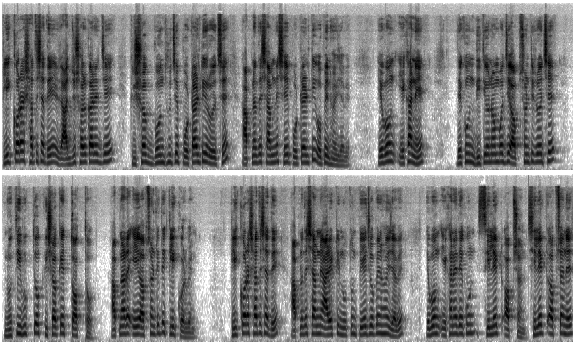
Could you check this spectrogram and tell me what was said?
ক্লিক করার সাথে সাথে রাজ্য সরকারের যে কৃষক বন্ধু যে পোর্টালটি রয়েছে, আপনাদের সামনে সেই পোর্টালটি ওপেন হয়ে যাবে। এবং এখানে দেখুন, দ্বিতীয় নম্বর যে অপশনটি রয়েছে, নথিভুক্ত কৃষকের তথ্য। আপনারা এই অপশনটিতে ক্লিক করবেন। ক্লিক করার সাথে সাথে আপনাদের সামনে আরেকটি নতুন পেজ ওপেন হয়ে যাবে। এবং এখানে দেখুন সিলেক্ট অপশন সিলেক্ট অপশানের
